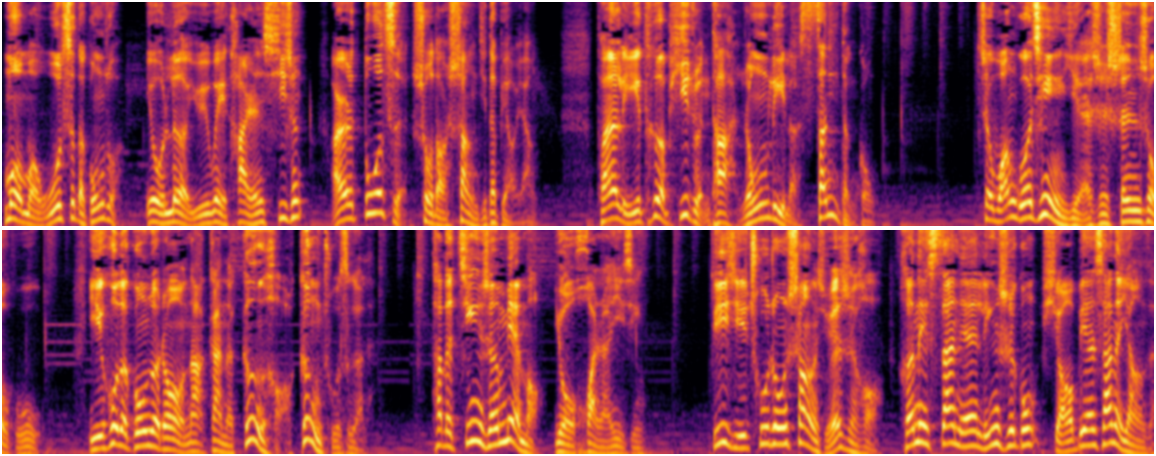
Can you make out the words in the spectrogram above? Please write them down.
默默无私的工作，又乐于为他人牺牲。而多次受到上级的表扬，团里特批准他荣立了三等功。这王国庆也是深受鼓舞，以后的工作中那干得更好、更出色了。他的精神面貌又焕然一新，比起初中上学时候，和那三年临时工小瘪三的样子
